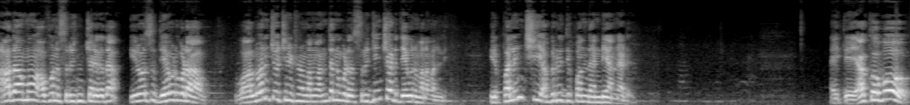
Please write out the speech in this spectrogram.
ఆదాము అవ్వను సృజించాడు కదా. ఈరోజు దేవుడు కూడా వాళ్ళ నుంచి వచ్చినటువంటి మనం అందరిని కూడా సృజించాడు దేవుడు మనల్ని మీరు ఫలించి అభివృద్ధి పొందండి అన్నాడు. అయితే యాకోబు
